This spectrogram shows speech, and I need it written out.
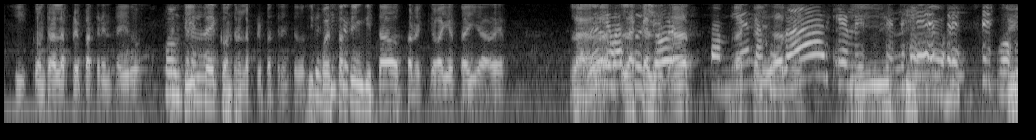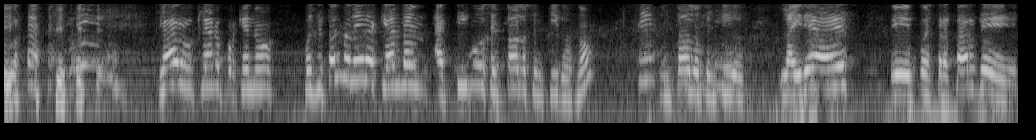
sí, contra la Prepa 32. Contra Cecite la- contra la Prepa 32. Y pues estás invitado para que vayas ahí a ver la, A ver. la- Llevas la tu calidad. short también la a calidad de- jugar, que le, Sí. que le entre. Sí, sí. Claro, claro, ¿por qué no? Pues de tal manera que andan activos en todos los sentidos, ¿no? Sí, sí, en sí, todos los sí. sentidos. La idea es, eh, pues, tratar de,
